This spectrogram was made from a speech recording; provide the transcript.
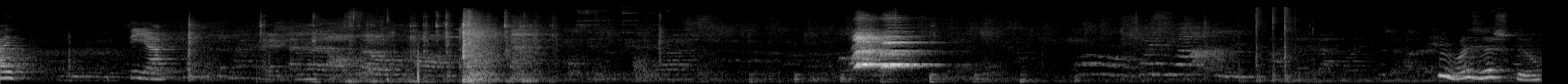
Bye. See ya. Hmm, what does this do?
